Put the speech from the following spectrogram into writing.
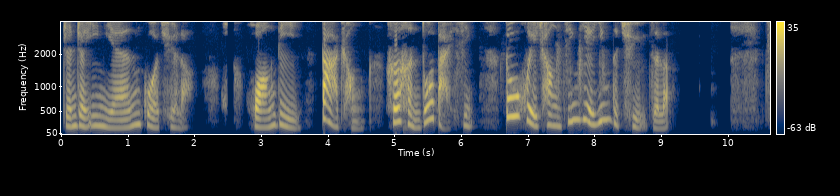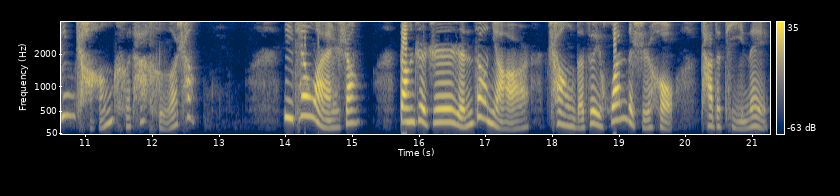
整整一年过去了，皇帝、大臣和很多百姓都会唱金夜莺的曲子了，经常和他合唱。一天晚上，当这只人造鸟儿。唱得最欢的时候，他的体内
